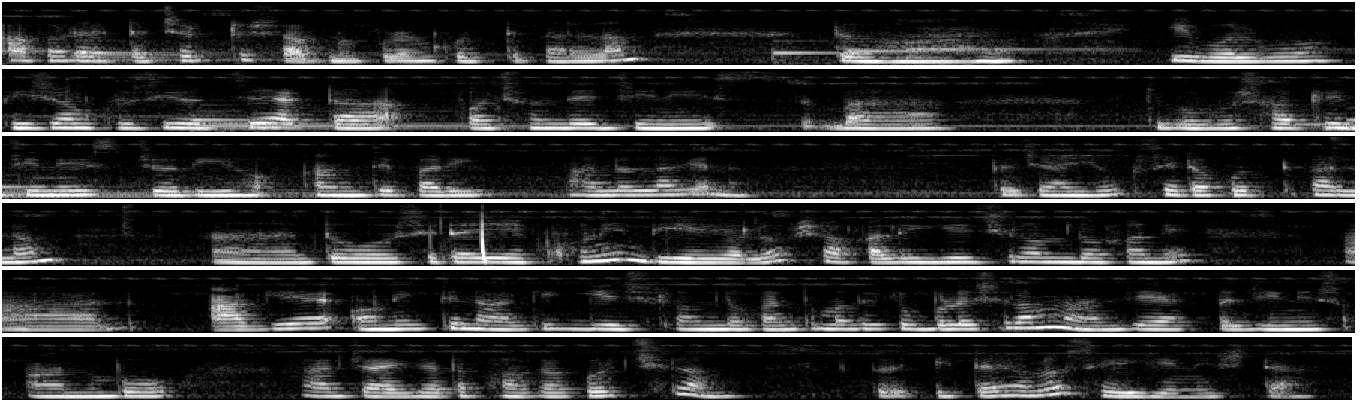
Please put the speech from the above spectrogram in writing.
আবার একটা ছোট্ট স্বপ্ন পূরণ করতে পারলাম। তো কি বলব, ভীষণ খুশি হচ্ছে একটা পছন্দের জিনিস বা কি বলব, শখের জিনিস যদি আনতে পারি, ভালো লাগে না? তো যাই হোক, সেটা করতে পারলাম। তো সেটাই এক্ষুনি দিয়ে গেল। সকালে গিয়েছিলাম দোকানে, আর আগে অনেক দিন আগে গিয়েছিলাম দোকানে। তোমাদেরকে বলেছিলাম না যে একটা জিনিস আনব, আর জায়গাটা ফাঁকা করছিলাম? তো এটাই হলো সেই জিনিসটা।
